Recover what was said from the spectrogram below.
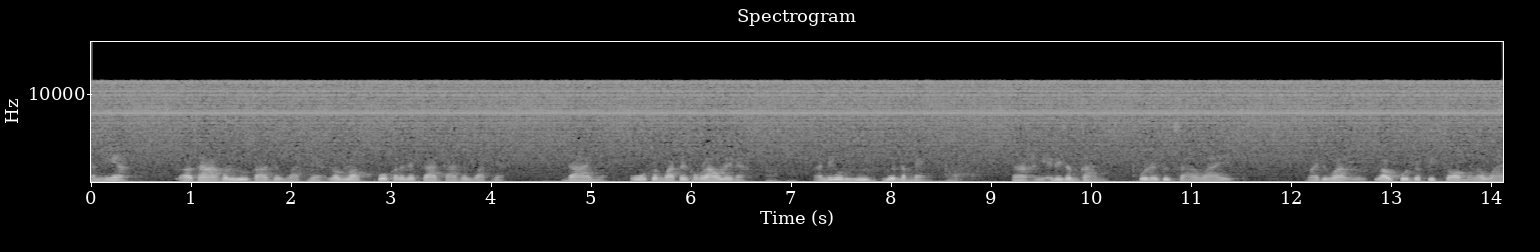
อันเนี้ยเอ่อถ้าเขาอยู่ต่างจังหวัดเนี่ยเราล็อกพวกข้าราชการต่างจังหวัดเนี่ย ได้เนี่ยโอ้จังหวัดเป็นของเราเลยนะอืมอันนี้ก็คือเลื่อนตำแหน่งนะอันนี้อันนี้สำคัญควรจะศึกษาไว้ หมายถึงว่าเราควรจะฟิตซ้อมของเราไว้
